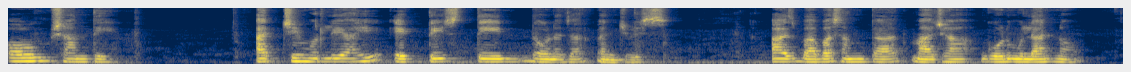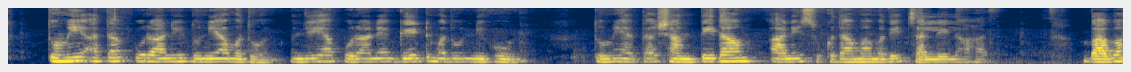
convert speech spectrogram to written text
ओम शांती. आजची मुरली आहे एकतीस तीन दोन हजार पंचवीस. आज बाबा सांगतात माझ्या गोड मुलांनो तुम्ही आता पुराणी दुनियामधून म्हणजे या पुराण्या गेटमधून निघून तुम्ही आता शांतीधाम आणि सुखधामामध्ये चाललेला आहात. बाबा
